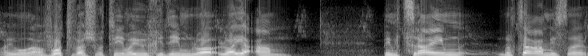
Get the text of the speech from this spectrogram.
היו האבות והשבטים היו יחידים, לא, לא היה עם. במצרים נוצר עם ישראל.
